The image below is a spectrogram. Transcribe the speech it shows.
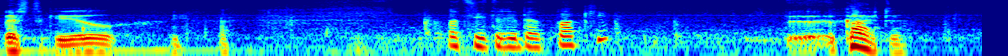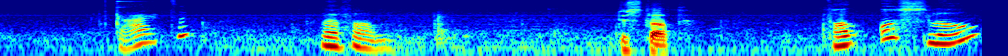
beste kerel. Wat zit er in dat pakje? Eh, kaarten. Kaarten? Waarvan? De stad. Van Oslo?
